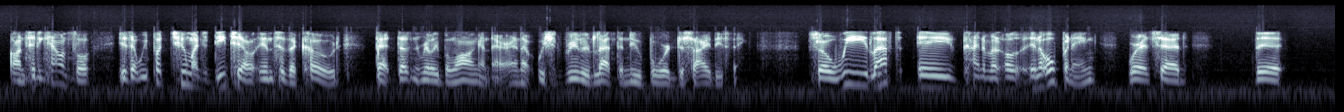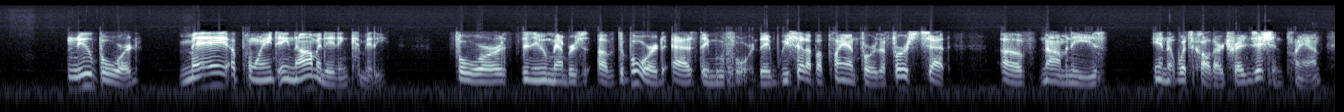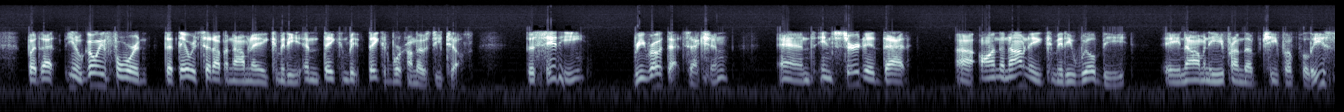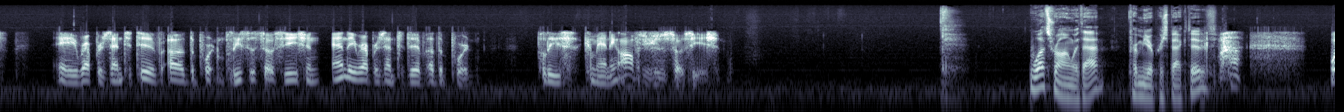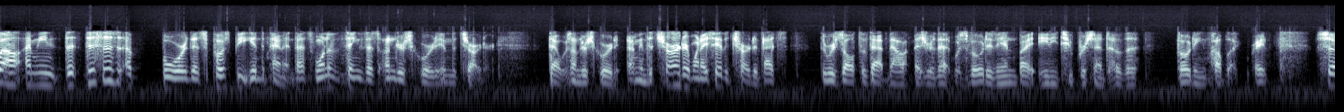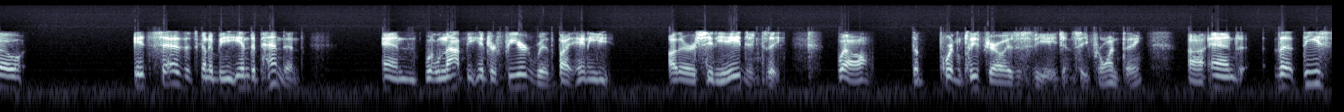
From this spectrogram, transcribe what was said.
on city council is that we put too much detail into the code that doesn't really belong in there, and that we should really let the new board decide these things. So we left a kind of an opening where it said the new board may appoint a nominating committee for the new members of the board as they move forward. They, we set up a plan for the first set of nominees in what's called our transition plan, but that you know going forward that they would set up a nominating committee and they can be, they could work on those details. The city rewrote that section and inserted that uh, on the nominating committee will be a nominee from the chief of police, a representative of the Portland Police Association, and a representative of the Portland Police Commanding Officers Association. What's wrong with that from your perspective? Well, I mean, th- this is a board that's supposed to be independent. That's one of the things that's underscored in the charter. That was underscored. I mean, the charter, when I say the charter, that's the result of that ballot measure that was voted in by 82% of the voting public, right? So it says it's going to be independent and will not be interfered with by any other city agency. Well, the Portland Police Bureau is a city agency, for one thing, uh, and that these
